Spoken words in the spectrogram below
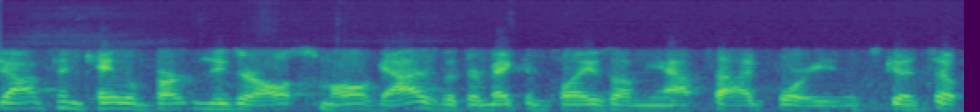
Johnson, Caleb Burton. These are all small guys, but they're making plays on the outside for you. It's good. So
